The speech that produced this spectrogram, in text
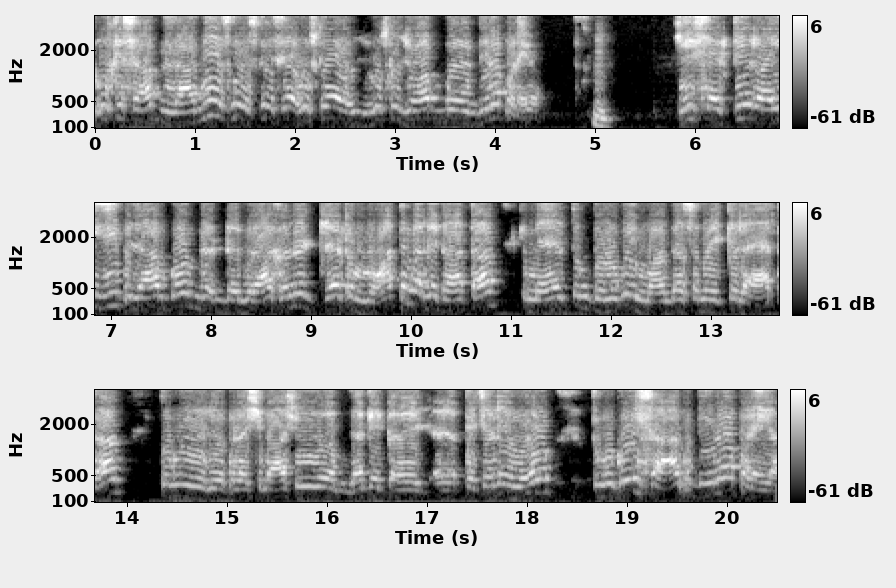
उसके साथ लाजमी उसको उसको उसका उसको जवाब देना पड़ेगा। हम्म। चीफ सेक्रेटरी और आईजी पंजाब को इमरान खान ने डायरेक्ट मुखातब करके कहा था कि मैं तुम दोनों को ईमानदार समझ के लाया था। तुम अपना शिबाशी जाके चढ़े हो तुमको हिसाब देना पड़ेगा।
